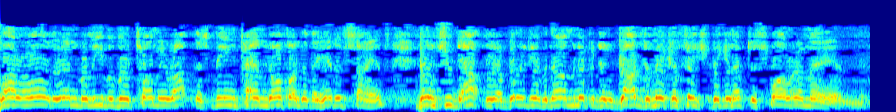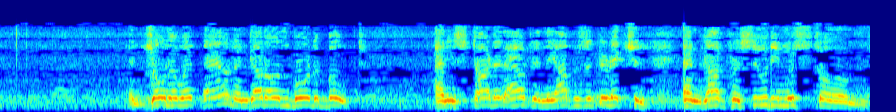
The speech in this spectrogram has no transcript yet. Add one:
swallow all the unbelievable Tommy rot that's being panned off under the head of science, don't you doubt the ability of an omnipotent God to make a fish big enough to swallow a man. And Jonah went down and got on board a boat. And he started out in the opposite direction. And God pursued him with storms.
